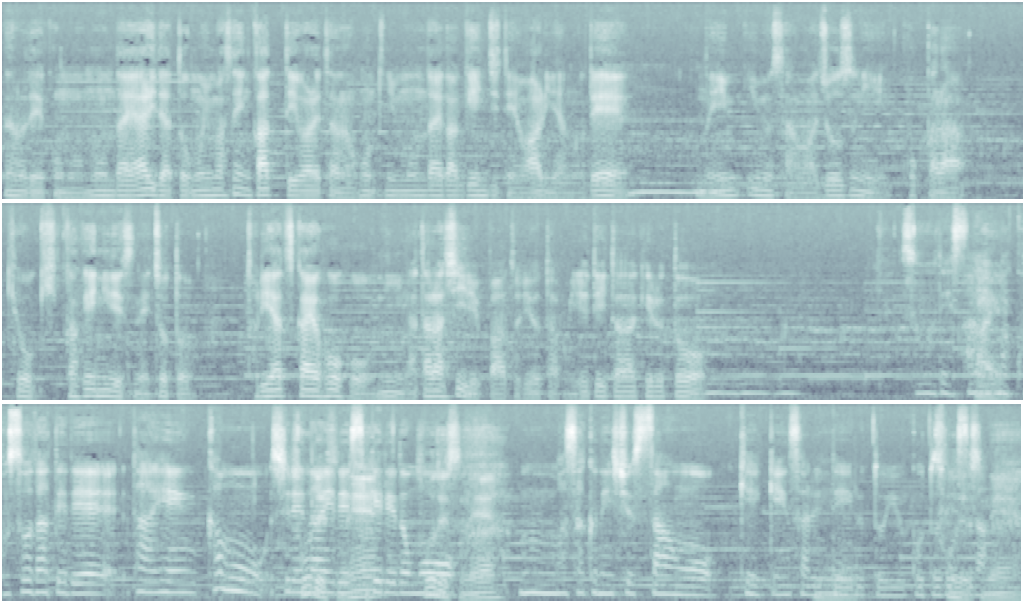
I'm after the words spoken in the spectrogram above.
なのでこの問題ありだと思いませんか？って言われたのは本当に問題が現時点はありなのでこのイムさんは上手にここから今日きっかけにですねちょっと取り扱い方法に新しいレパートリーを多分入れていただけると、そうですね、はい、まあ、子育てで大変かもしれないですけれども、ね。ね、うんまあ、昨年出産を経験されているということですが、ね、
